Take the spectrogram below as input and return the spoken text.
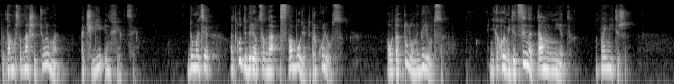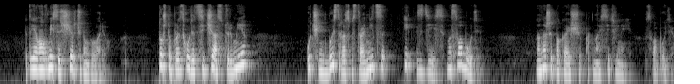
Потому что наши тюрьмы – очаги инфекции. Думаете, откуда берется на свободе туберкулез? А вот оттуда он и берется. Никакой медицины там нет. Ну поймите же. Это я вам вместе с Черчиллем говорю. То, что происходит сейчас в тюрьме, очень быстро распространится и здесь, на свободе, на нашей пока еще относительной свободе.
